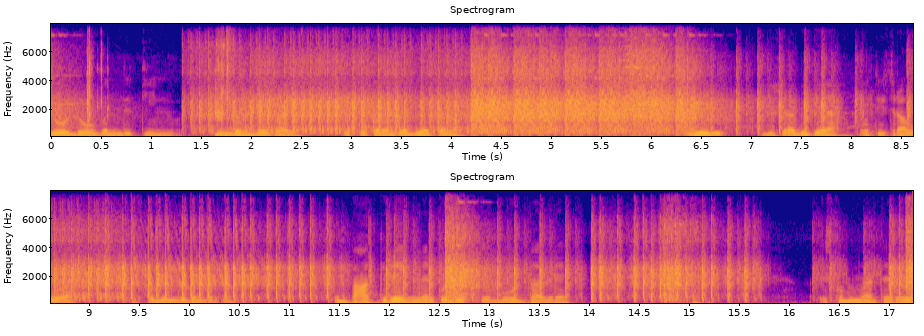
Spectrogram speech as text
दो दो बंदे, तीन तीन बंदे भाई। एक को करंट कर दिया चलो। ये दूसरा भी गया, वो तीसरा वो है। उसको भी बंद करते हैं। भाग रहे मेरे को देख के, बहुत भाग रहे इसको भी मारते रहे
